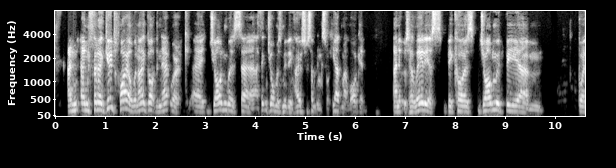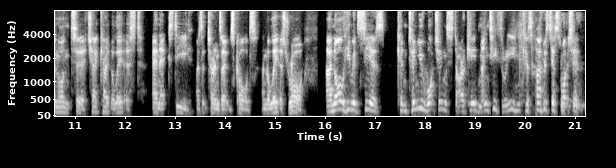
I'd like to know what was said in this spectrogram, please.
and and for a good while when I got the network, uh, John was, uh, I think John was moving house or something, so he had my login, and it was hilarious because John would be um, going on to check out the latest NXT, as it turns out it's called, and the latest Raw, and all he would see is continue watching Starcade '93 because I was just watching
